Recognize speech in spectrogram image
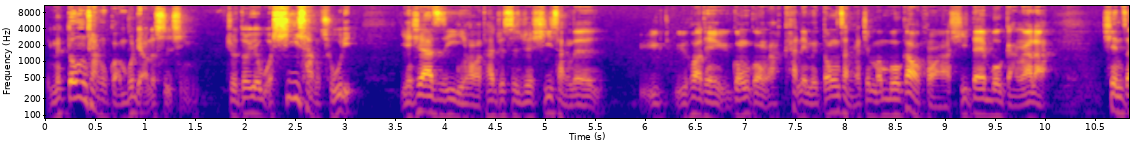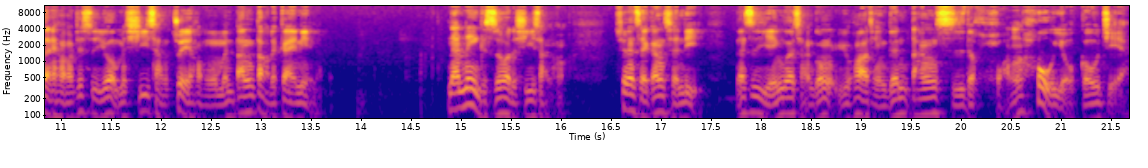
你们东厂管不了的事情，就都由我西厂处理。言下之意哈，他就是就西厂的羽羽化田羽公公啊，看你们东厂啊，就没冇搞看啊，西带不讲啊啦。现在哈，就是由我们西厂最红，我们当道的概念了。那那个时候的西厂哈，虽然才刚成立，但是也因为厂工羽化田跟当时的皇后有勾结啊，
